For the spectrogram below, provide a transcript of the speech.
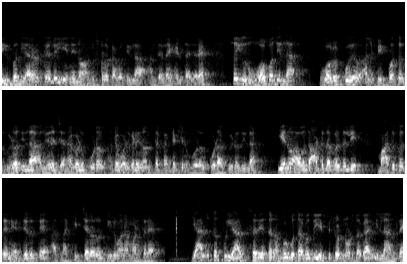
ಇಲ್ಲಿ ಬಂದು ಯಾರ ಕೈಲೂ ಏನೇನೋ ಅನ್ನಿಸ್ಕೊಳಕ್ಕಾಗೋದಿಲ್ಲ ಅಂತೆಲ್ಲ ಹೇಳ್ತಾ ಇದ್ದಾರೆ. ಸೊ ಇವರು ಹೋಗೋದಿಲ್ಲ. ಹೋಗೋಕ್ಕೂ ಅಲ್ಲಿ ಬಿಗ್ ಬಾಸ್ ಅವ್ರು ಬಿಡೋದಿಲ್ಲ, ಅಲ್ಲಿರೋ ಜನಗಳು ಕೂಡ, ಅಂದರೆ ಒಳಗಡೆ ಇರೋಂಥ ಕಂಟೆಸ್ಟೆಂಟ್ಗಳು ಕೂಡ ಬಿಡೋದಿಲ್ಲ. ಏನು ಆ ಒಂದು ಆಟದ ಬಲದಲ್ಲಿ ಮಾತುಕತೆ ನಡೆದಿರುತ್ತೆ ಅದನ್ನ ಕಿಚ್ಚರವರು ತೀರ್ಮಾನ ಮಾಡ್ತಾರೆ. ಯಾರ್ದು ತಪ್ಪು, ಯಾರ್ದು ಸರಿ ಅಂತ ನಮಗೂ ಗೊತ್ತಾಗೋದು ಎಪಿಸೋಡ್ ನೋಡಿದಾಗ. ಇಲ್ಲ ಅಂದರೆ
